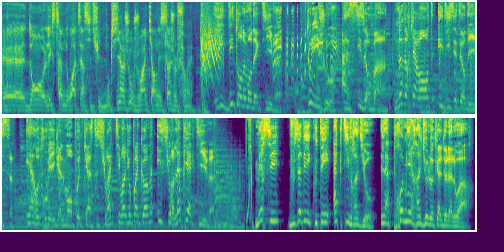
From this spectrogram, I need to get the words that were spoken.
euh, dans l'extrême droite et ainsi de suite. Donc si un jour je dois incarner ça, je le ferai. Les détournements d'Active. Tous les jours à 6h20, 9h40 et 17h10. Et à retrouver également en podcast sur ActiveRadio.com et sur l'appli Active. Merci. Vous avez écouté Active Radio, la première radio locale de la Loire.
